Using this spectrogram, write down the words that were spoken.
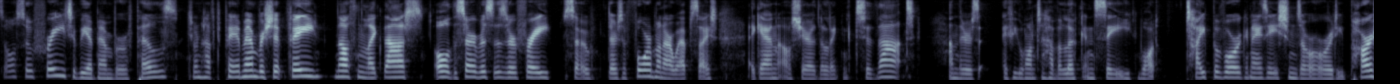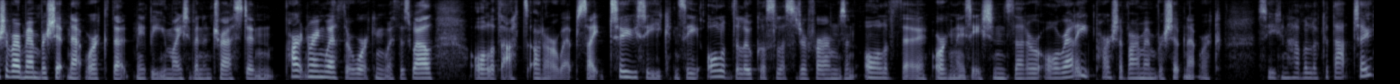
It's also free to be a member of PILS. You don't have to pay a membership fee, nothing like that. All the services are free. So there's a form on our website. Again, I'll share the link to that. And there's, if you want to have a look and see what type of organisations are already part of our membership network that maybe you might have an interest in partnering with or working with as well. All of that's on our website too, so you can see all of the local solicitor firms and all of the organisations that are already part of our membership network. So you can have a look at that too.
